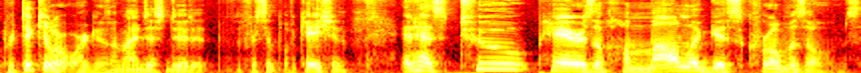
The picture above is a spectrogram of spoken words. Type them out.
particular organism, I just did it for simplification, it has two pairs of homologous chromosomes.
